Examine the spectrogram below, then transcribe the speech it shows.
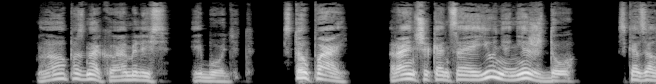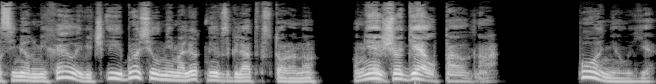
— Ну, познакомились, и будет. Ступай! Раньше конца июня не жду, — сказал Семен Михайлович и бросил мимолетный взгляд в сторону. — У меня еще дел полно. Понял я,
